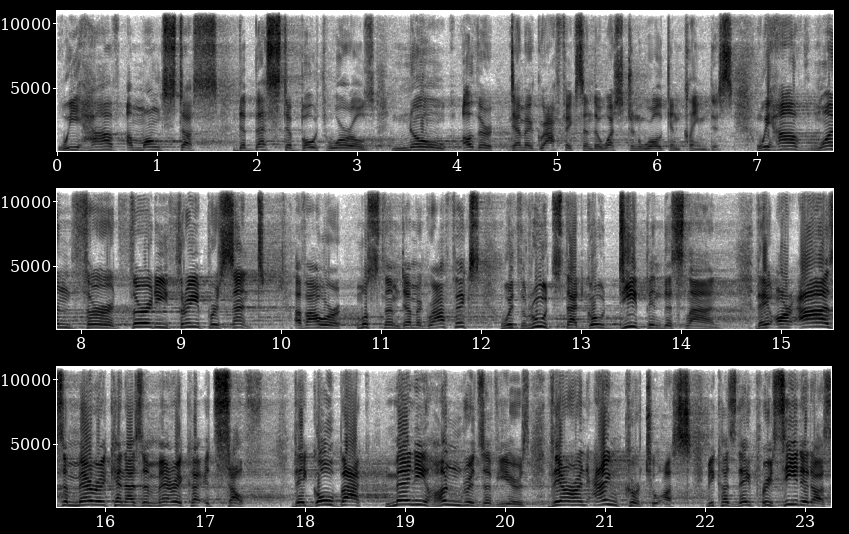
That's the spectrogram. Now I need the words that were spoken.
We have amongst us the best of both worlds. No other demographics in the Western world can claim this. We have one third, 33% of our Muslim demographics with roots that go deep in this land. They are as American as America itself. They go back many hundreds of years. They are an anchor to us because they preceded us,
